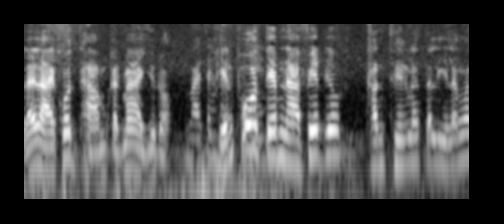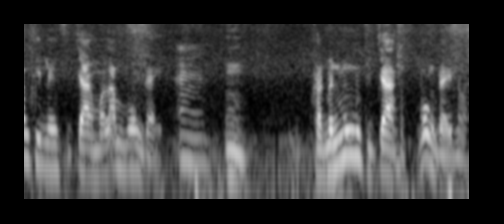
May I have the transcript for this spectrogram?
หลาย ๆ คนถามกันมาอยู่ดอก ว่าจังเห็นโพสต์เต็มหน้าเฟซอยู่คันถึงลอตเตอรี่รางวัลที่หนึ่งสิจ้างหมาล่ำวงใดเอออืมคันเป็นมุ่งสิจ้างวงใดหน่อย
